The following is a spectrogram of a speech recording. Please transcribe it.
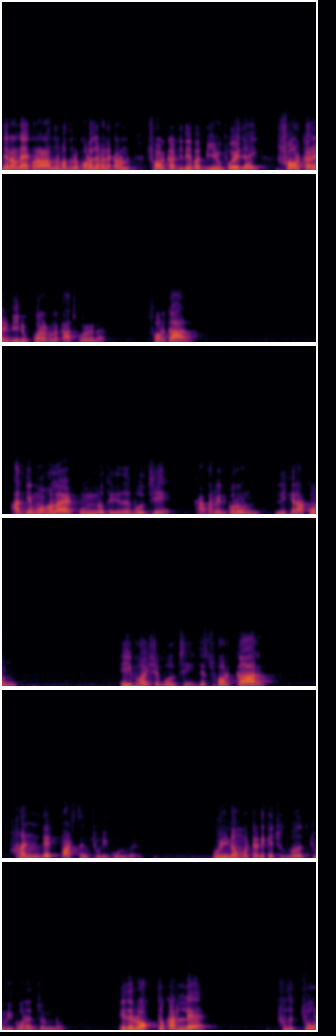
যে না না, এখন আর আন্দোলন করা যাবে না, কারণ সরকার যদি এবার বিরূপ হয়ে যায়, সরকারের বিরূপ করার কোনো কাজ করবে না। সরকার, আজকে মহালয়ের পুণ্যতিথিতে বলছি, খাতা বের করুন, লিখে রাখুন। এই ভয়েসে বলছি যে সরকার হান্ড্রেড পার্সেন্ট চুরি করবে। কুড়ি নম্বরটা রেখে শুধুমাত্র চুরি করার জন্য। এদের রক্ত কাটলে শুধু চোর,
